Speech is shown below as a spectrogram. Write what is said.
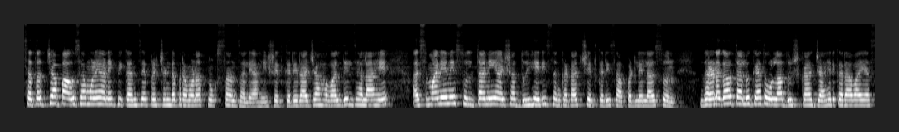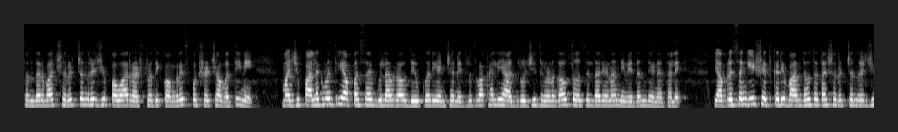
सततच्या पावसामुळे अनेक पिकांचे प्रचंड प्रमाणात नुकसान झाले आहे. शेतकरी राजा हवालदिल झाला आहे. अस्मानी आणि सुलतानी अशा दुहेरी संकटात शेतकरी सापडलेला असून धरणगाव तालुक्यात ओला दुष्काळ जाहीर करावा या संदर्भात शरदचंद्रजी पवार राष्ट्रवादी काँग्रेस पक्षाच्या वतीने माजी पालकमंत्री आप्पासाहेब गुलाबराव देवकर यांच्या नेतृत्वाखाली आज रोजी धरणगाव तहसीलदार यांना निवेदन देण्यात आले. याप्रसंगी शेतकरी बांधव तथा शरदचंद्रजी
